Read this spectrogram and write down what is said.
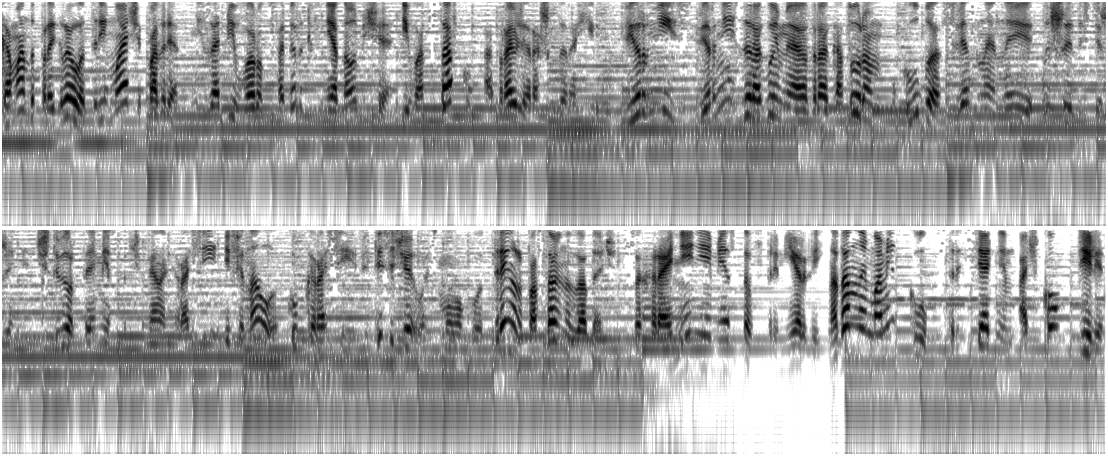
команда проиграла три матча подряд, не забив ворот соперников ни одного мяча, и в отставку отправили Рашида Рахимова. Вернись, вернись, дорогой Миадра, которым клуба связаны наивысшие достижения. Четвертое место в чемпионате России и финал Кубка России 2008 года. Тренеру поставлена задача – сохранение места в премьер-лиге. На данный момент клуб с 31 очком делит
